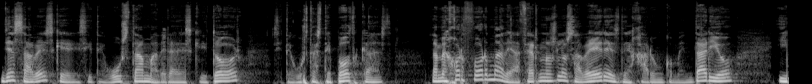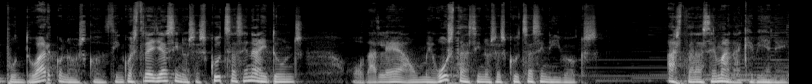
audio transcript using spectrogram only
Ya sabes que si te gusta Madera de Escritor, si te gusta este podcast, la mejor forma de hacérnoslo saber es dejar un comentario y puntuarnos con 5 estrellas si nos escuchas en iTunes o darle a un me gusta si nos escuchas en iVoox. Hasta la semana que viene.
